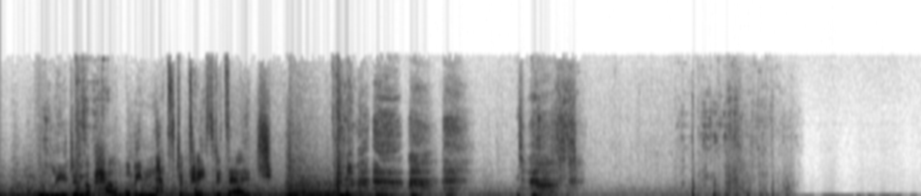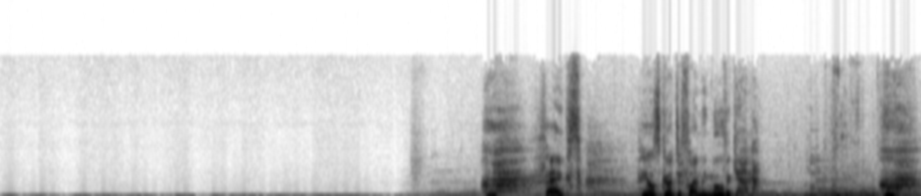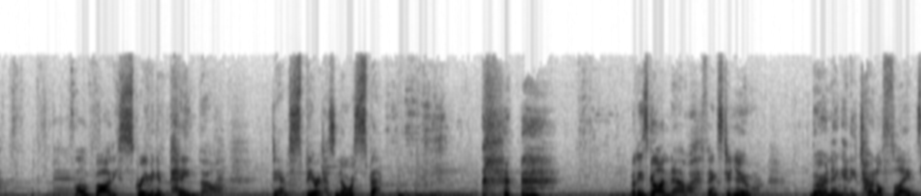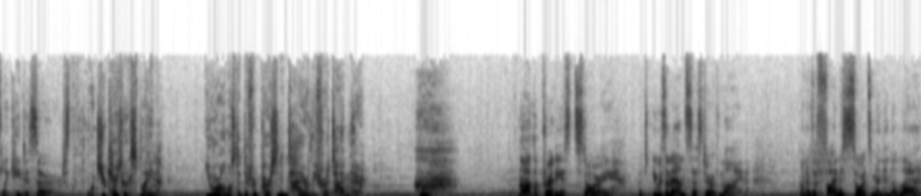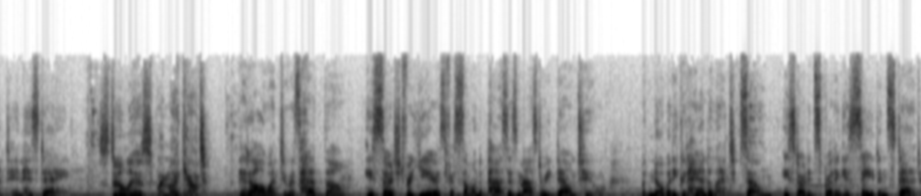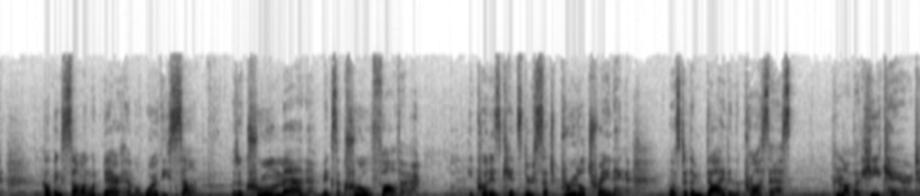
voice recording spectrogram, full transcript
The legions of hell will be next to taste its edge. Thanks. Feels good to finally move again. Whole body screaming in pain, though. Damned spirit has no respect. but he's gone now, thanks to you. burning in eternal flames like he deserves. Would you care to explain? You were almost a different person entirely for a time there. Not the prettiest story, but he was an ancestor of mine. One of the finest swordsmen in the land in his day. Still is, by my count. It all went to his head, though. He searched for years for someone to pass his mastery down to, but nobody could handle it. So, he started spreading his seed instead, hoping someone would bear him a worthy son. But a cruel man makes a cruel father. He put his kids through such brutal training, most of them died in the process. Not that he cared.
